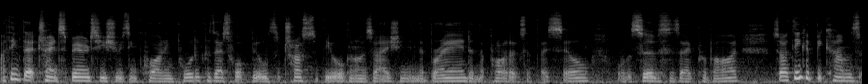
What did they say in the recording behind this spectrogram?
I think that transparency issue is quite important because that's what builds the trust of the organisation in the brand and the products that they sell or the services they provide. So I think it becomes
